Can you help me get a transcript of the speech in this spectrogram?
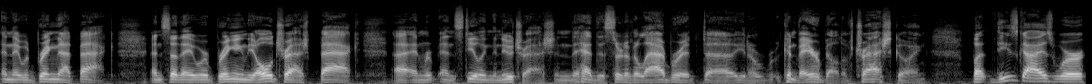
and they would bring that back. And so they were bringing the old trash back uh, and and stealing the new trash. And they had this sort of elaborate uh, you know conveyor belt of trash going. But these guys were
